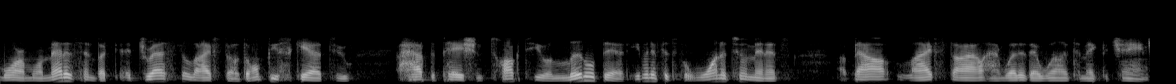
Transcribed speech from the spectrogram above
more and more medicine, but address the lifestyle. Don't be scared to have the patient talk to you a little bit, even if it's for one or two minutes, about lifestyle and whether they're willing to make the change.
